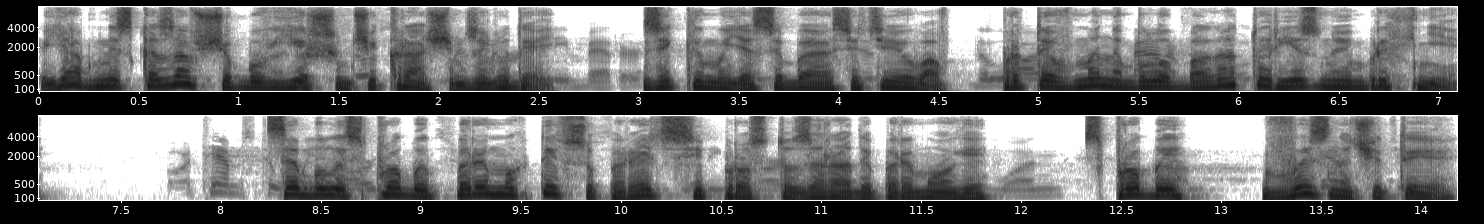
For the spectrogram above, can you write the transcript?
Я б не сказав, що був гіршим чи кращим за людей, з якими я себе асоціював, проте в мене було багато різної брехні. Це були спроби перемогти в суперечці просто заради перемоги, спроби визначити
